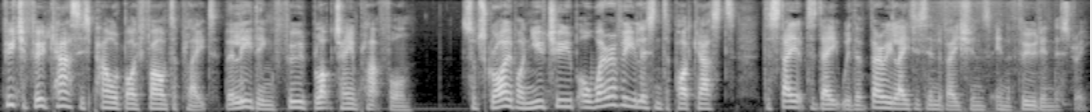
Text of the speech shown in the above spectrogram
Future Foodcast is powered by Farm to Plate, the leading food blockchain platform. Subscribe on YouTube or wherever you listen to podcasts to stay up to date with the very latest innovations in the food industry.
